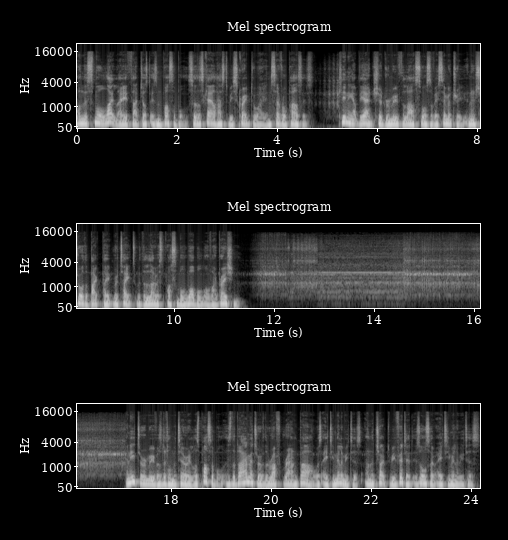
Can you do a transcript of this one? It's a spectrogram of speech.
On this small light lathe that just isn't possible, so the scale has to be scraped away in several passes. Cleaning up the edge should remove the last source of asymmetry and ensure the backplate rotates with the lowest possible wobble or vibration. I need to remove as little material as possible as the diameter of the roughed round bar was 80mm and the chuck to be fitted is also 80mm.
